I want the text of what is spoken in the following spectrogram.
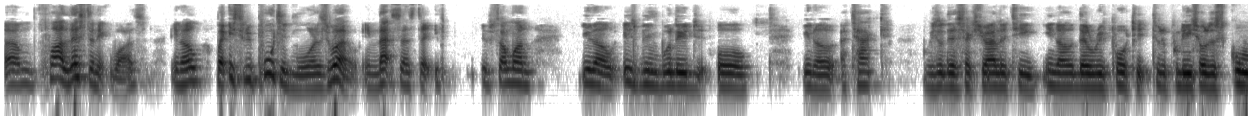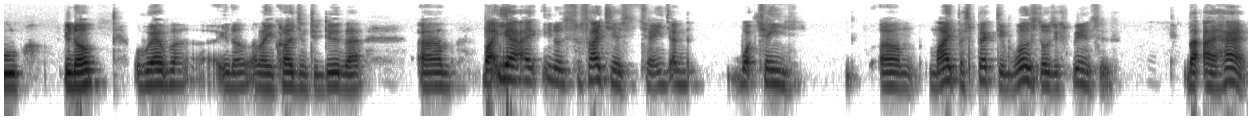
um, far less than it was, you know. But it's reported more as well, in that sense that if if someone, you know, is being bullied or, you know, attacked because of their sexuality, you know, they'll report it to the police or the school, you know, whoever, you know, and I encourage them to do that. Um, but yeah, I, you know, society has changed, and what changed um, my perspective was those experiences that I had.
